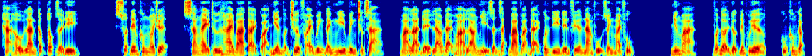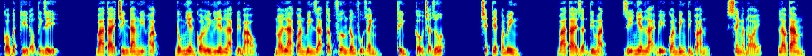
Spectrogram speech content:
Hạ hầu lan cấp tốc rời đi. Suốt đêm không nói chuyện, sáng ngày thứ hai ba tài quả nhiên vẫn chưa phái binh đánh nghi binh trường xã, mà là để lão đại hòa lão nhị dẫn dắt ba vạn đại quân đi đến phía nam phụ doanh mai phục. Nhưng mà, vẫn đợi được đêm khuya, cũng không gặp có bất kỳ động tĩnh gì. Ba tài chính đang nghi hoặc, đống nhiên có lính liên lạc đến báo, nói là quan binh dạ tập phương đông phụ doanh, thỉnh cầu trợ giúp. Chết tiệt quan binh. Ba tài giận tí mặt dĩ nhiên lại bị quan binh tính toán, xanh mặt nói, lao tam,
